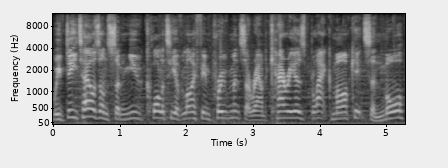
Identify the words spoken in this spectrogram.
We've details on some new quality of life improvements around carriers, black markets and more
